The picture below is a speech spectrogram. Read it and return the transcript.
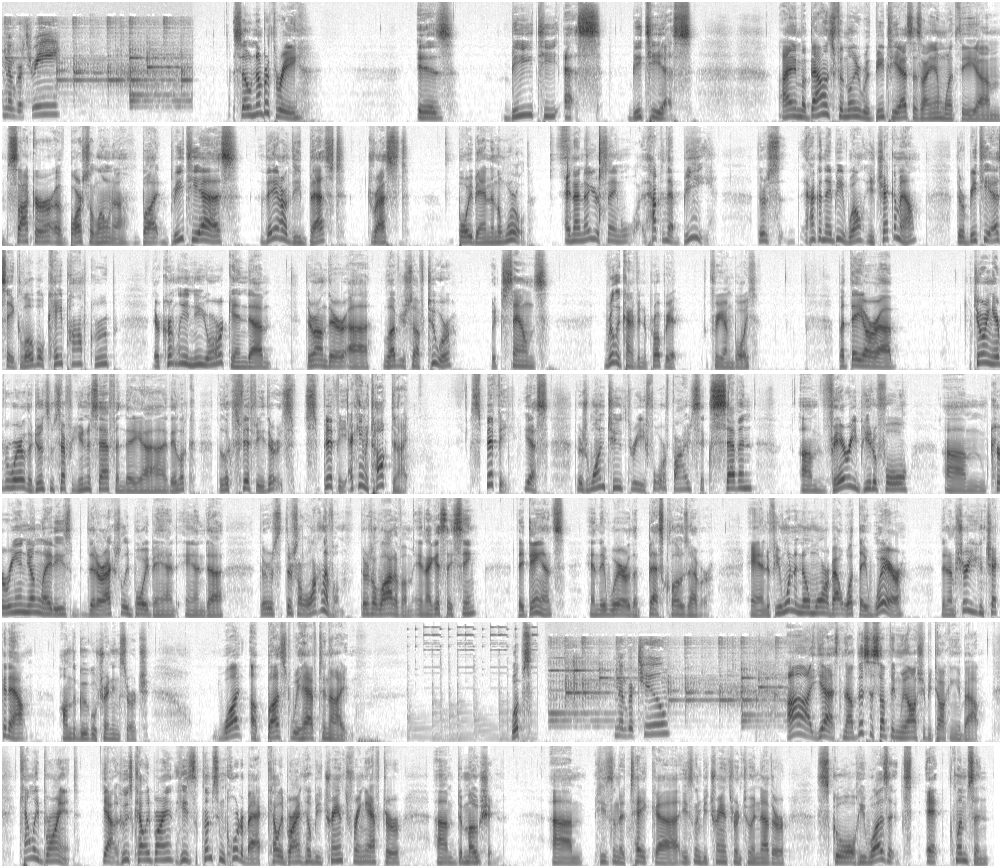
Number 3. So number 3 is BTS. BTS. I am about as familiar with BTS as I am with the um, soccer of Barcelona, but BTS, they are the best dressed boy band in the world. And I know you're saying, how can that be? There's how can they be? Well, you check them out. They're BTS, a global K-pop group. They're currently in New York, and um, they're on their uh, "Love Yourself" tour, which sounds really kind of inappropriate for young boys. But they are uh, touring everywhere. They're doing some stuff for UNICEF, and they uh, they look they look spiffy. They're spiffy. I can't even talk tonight. Spiffy. Yes. There's one, two, three, four, five, six, seven. Um, very beautiful um, Korean young ladies that are actually boy band, and uh, there's there's a lot of them. There's a lot of them, and I guess they sing, they dance, and they wear the best clothes ever. And if you want to know more about what they wear, then I'm sure you can check it out on the Google trending search. What a bust we have tonight. Whoops. Number 2. Ah, yes. Now, this is something we all should be talking about. Kelly Bryant. Yeah, who's Kelly Bryant? He's the Clemson quarterback, Kelly Bryant. He'll be transferring after um, demotion. Um, he's going to take. Uh, he's going to be transferring to another school. He was at, at Clemson,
